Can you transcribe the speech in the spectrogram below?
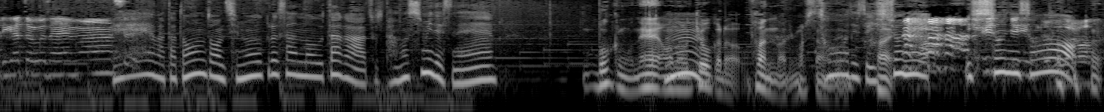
あありがとうございます。えー、またどんどんちむぐるさんの歌がちょっと楽しみですね。僕もねあの、うん今日からファンになりましたのでそうです、一はい緒に 一緒にそうう。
